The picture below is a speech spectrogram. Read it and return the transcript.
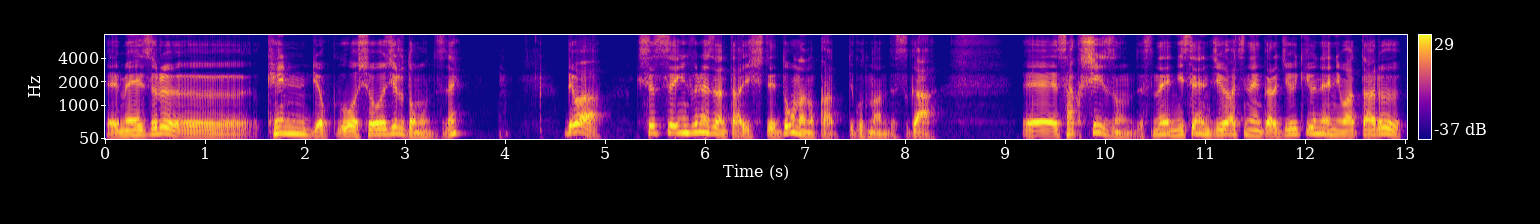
え命ずる権力を生じると思うんですね。では季節性インフルエンザに対してどうなのかっていうことなんですが、えー、昨シーズンですね。2018年から19年にわたる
